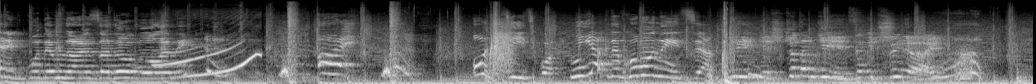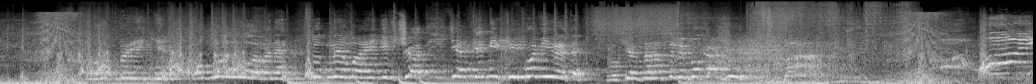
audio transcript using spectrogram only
Ерік буде мною задоволений. Ніяк не вгомониться. Брітні, що там діється? Відчиняй! О, Брітні, обманула мене! Тут немає дівчат! Як я міг їй повірити? Ох, я зараз тобі покажу! А! Ой,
